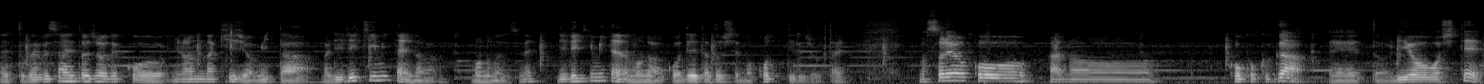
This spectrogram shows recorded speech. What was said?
えっと、ウェブサイト上でこういろんな記事を見た、まあ、履歴みたいなものなんですね。履歴みたいなものがこうデータとして残っている状態、まあ、それをこうあのー広告が、えー、と利用をして、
